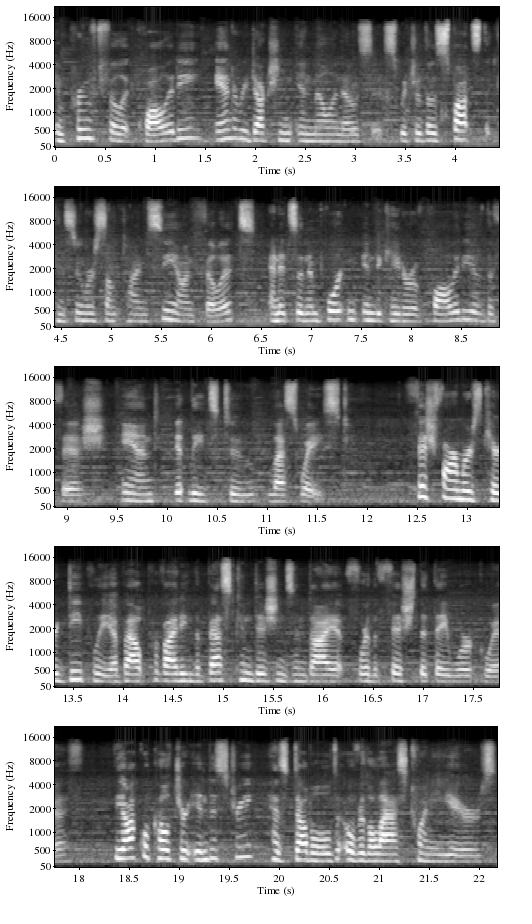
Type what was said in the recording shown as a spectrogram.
improved fillet quality, and a reduction in melanosis, which are those spots that consumers sometimes see on fillets. And it's an important indicator of quality of the fish, and it leads to less waste. Fish farmers care deeply about providing the best conditions and diet for the fish that they work with. The aquaculture industry has doubled over the last 20 years.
